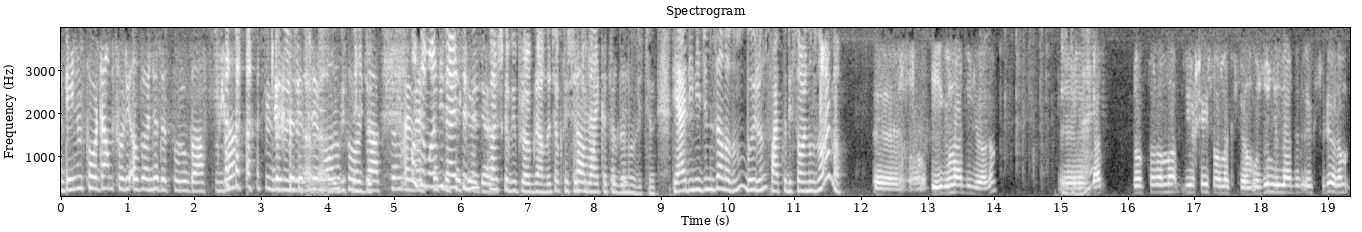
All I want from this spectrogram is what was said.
Benim soracağım soru az önce de soruldu aslında. Sizden önce de onu soracaktım. Evet, o zaman dilerseniz başka bir programda çok teşekkürler tamam, katıldığınız çok için. Diğer dinleyicimizi alalım. Buyurun farklı bir sorunuz var mı? Ee, iyi günler diliyorum. İyi günler. Ee, ben doktoruma bir şey sormak istiyorum. Uzun yıllardır öksürüyorum.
